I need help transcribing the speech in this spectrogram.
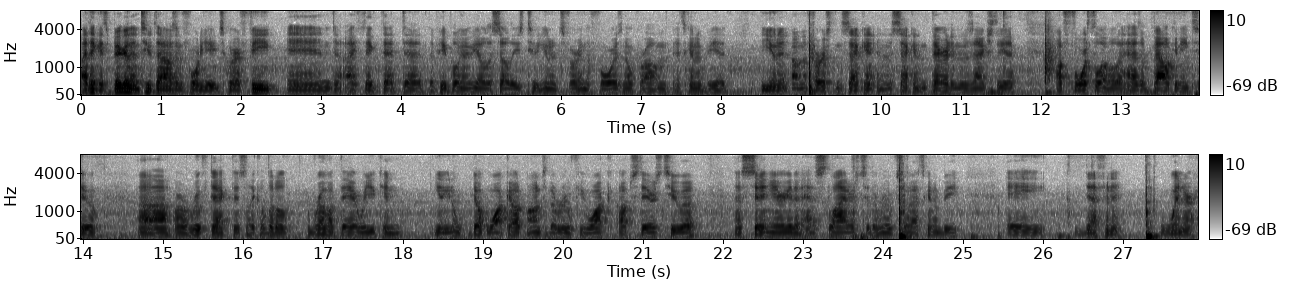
I think it's bigger than 2,048 square feet, and I think that uh, the people are going to be able to sell these two units for in the fours, no problem. It's going to be a unit on the first and second, and then the second and third, and there's actually a, a fourth level that has a balcony too, uh, or a roof deck. There's like a little room up there where you can, you know, you don't don't walk out onto the roof. You walk upstairs to a, a sitting area that has sliders to the roof. So that's going to be a definite winner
